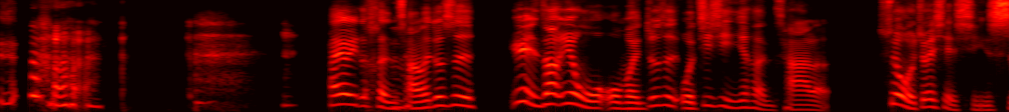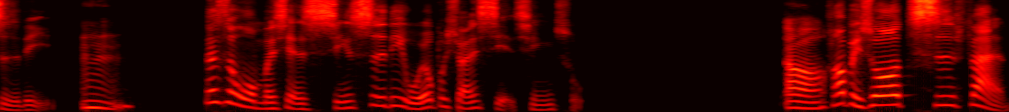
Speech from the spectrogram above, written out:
还有一个很长的，就是因为你知道，因为我我们就是我记性已经很差了，所以我就会写行事历。嗯，但是我们写行事历，我又不喜欢写清楚。哦，好比说吃饭，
